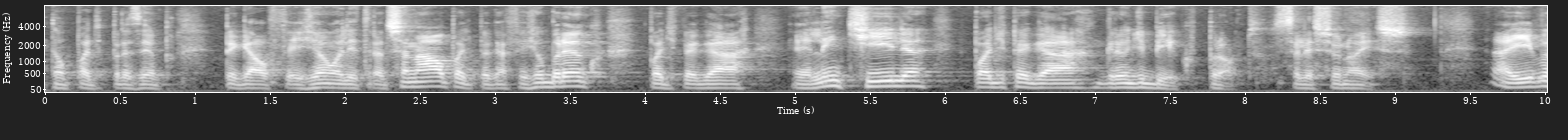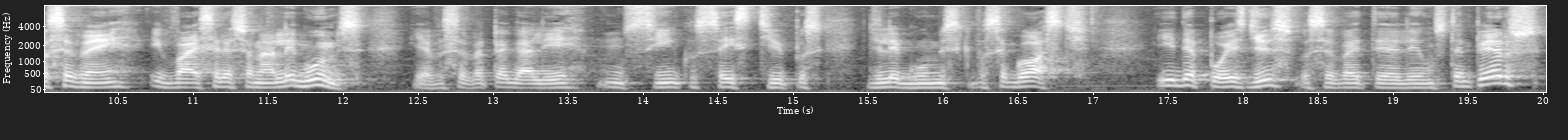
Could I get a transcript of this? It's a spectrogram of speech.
Então pode, por exemplo, pegar o feijão ali tradicional, pode pegar feijão branco, pode pegar é, lentilha, pode pegar grão de bico. Pronto, selecionou isso. Aí você vem e vai selecionar legumes. E aí você vai pegar ali uns 5, 6 tipos de legumes que você goste. E depois disso você vai ter ali uns temperos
